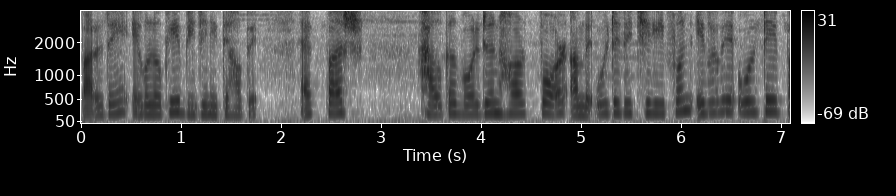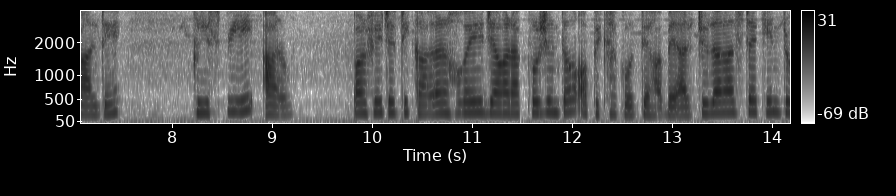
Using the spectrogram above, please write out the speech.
পাল্টে এগুলোকে ভেজে নিতে হবে। এক পাশ হালকা গোল্ডেন হওয়ার পর আমি উল্টে দিচ্ছি রিফন এভাবে উল্টে পাল্টে ক্রিস্পি আর পারফেক্ট একটি কালার হয়ে যাওয়ার আগ পর্যন্ত অপেক্ষা করতে হবে। আর চুলা মাছটা কিন্তু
